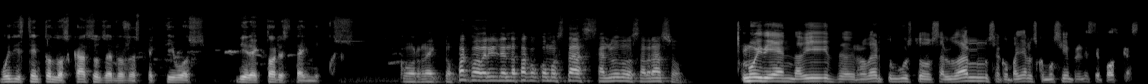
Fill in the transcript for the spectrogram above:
muy distintos los casos de los respectivos directores técnicos. Correcto. Paco Abril, Paco, ¿cómo estás? Saludos, abrazo. Muy bien, David, Roberto, un gusto saludarlos y acompañarlos como siempre en este podcast.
